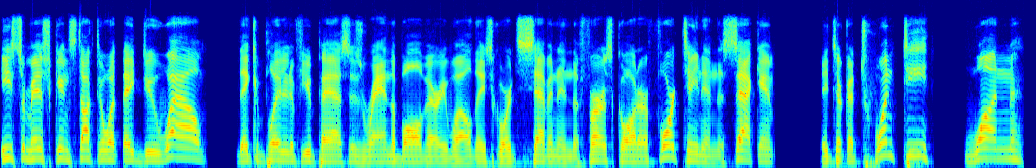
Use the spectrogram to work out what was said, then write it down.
Eastern Michigan stuck to what they do well. They completed a few passes, ran the ball very well. They scored seven in the first quarter, 14 in the second. They took a 21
